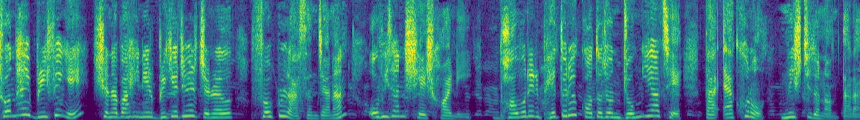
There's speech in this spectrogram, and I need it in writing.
সন্ধ্যায় ব্রিফিংয়ে সেনাবাহিনীর ব্রিগেডিয়ার জেনারেল ফখরুল হাসান জানান, অভিযান শেষ হয়নি। ভবনের ভেতরে কতজন জঙ্গি আছে তা এখনও নিশ্চিত নন তারা।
